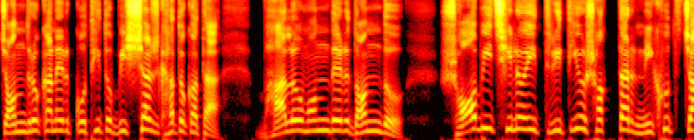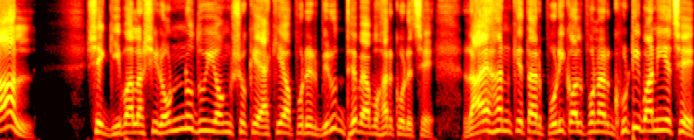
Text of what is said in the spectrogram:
চন্দ্রকানের কথিত বিশ্বাসঘাতকতা, ভালো মন্দের দ্বন্দ্ব সবই ছিল এই তৃতীয় সত্তার নিখুঁত চাল। সে গিবালাসির অন্য দুই অংশকে একে অপরের বিরুদ্ধে ব্যবহার করেছে। রায়হানকে তার পরিকল্পনার ঘুঁটি বানিয়েছে,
